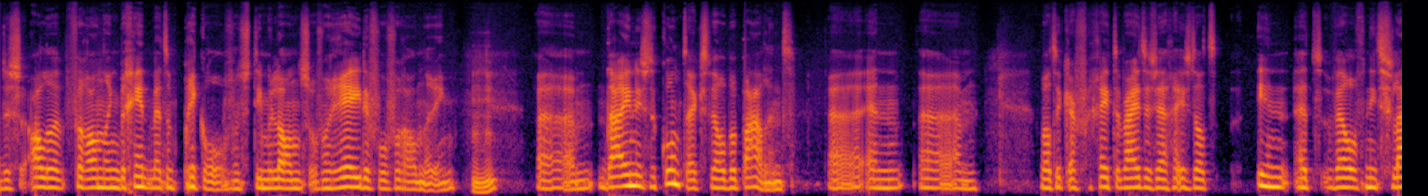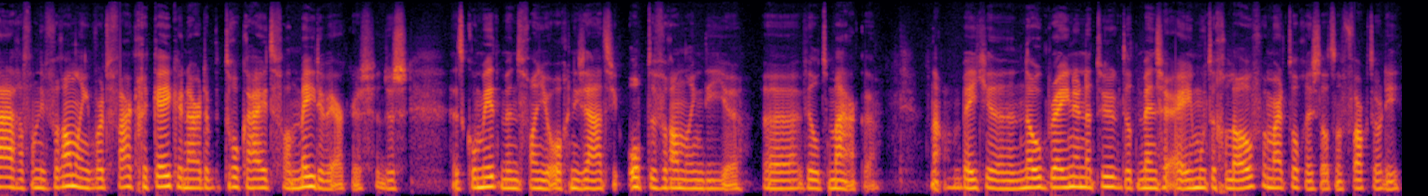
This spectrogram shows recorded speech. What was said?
dus alle verandering begint met een prikkel of een stimulans of een reden voor verandering. Mm -hmm. daarin is de context wel bepalend. Uh, en uh, wat ik er vergeet erbij te zeggen is dat in het wel of niet slagen van die verandering wordt vaak gekeken naar de betrokkenheid van medewerkers. Dus het commitment van je organisatie op de verandering die je uh, wilt maken. Nou, een beetje een no-brainer natuurlijk dat mensen erin moeten geloven, maar toch is dat een factor die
